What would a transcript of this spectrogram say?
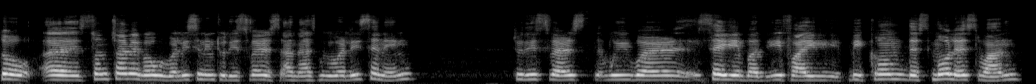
So, uh, some time ago, we were listening to this verse, and as we were listening to this verse, we were saying, But if I become the smallest one,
